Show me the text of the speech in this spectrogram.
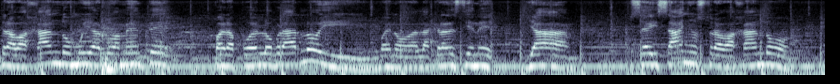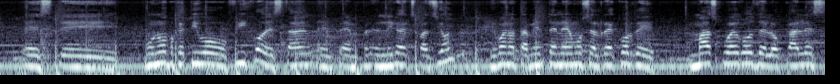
trabajando muy arduamente para poder lograrlo y bueno, Alacranes tiene ya seis años trabajando este, un objetivo fijo de estar en, Liga de Expansión y bueno, también tenemos el récord de más juegos de locales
